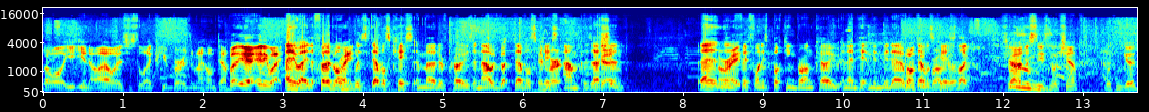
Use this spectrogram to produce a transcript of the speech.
Oh, well, you, you know, I always used to electrocute birds in my hometown. But yeah, anyway. Anyway, the third one Right. was Devil's Kiss and Murder of Crows, and now we've got Devil's Kiss and Possession. Then the fifth one is Bucking Bronco, and then hit him in midair with Devil's Bronco. Kiss. Like, Shout out to Seasonal Chimp. Looking good.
